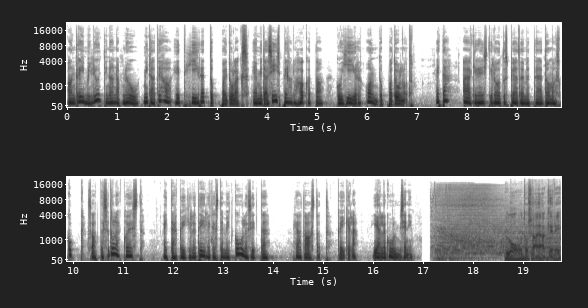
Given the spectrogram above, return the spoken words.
Andrei Miljutin annab nõu, mida teha, et hiired tuppa ei tuleks ja mida siis peale hakata, kui hiir on tuppa tulnud. aitäh, ajakirja Eesti Loodus peatoimetaja Toomas Kukk saatesse tuleku eest, aitäh kõigile teile, kes te meid kuulasite, head aastat kõigile, jälle kuulmiseni! loodusajakiri,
